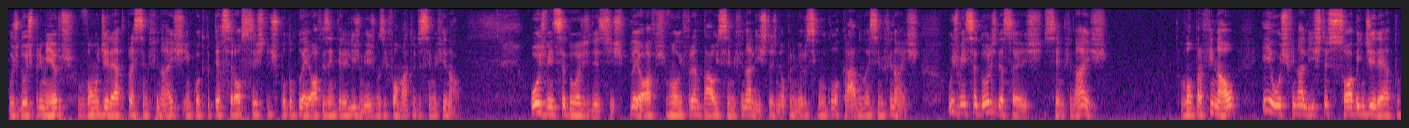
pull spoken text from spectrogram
os dois primeiros vão direto para as semifinais, enquanto que o terceiro ao sexto disputam playoffs entre eles mesmos em formato de semifinal. Os vencedores desses playoffs vão enfrentar os semifinalistas, né, o primeiro e o segundo colocado nas semifinais. Os vencedores dessas semifinais vão para a final e os finalistas sobem direto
